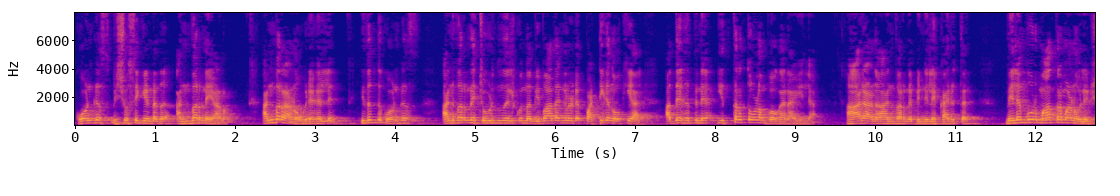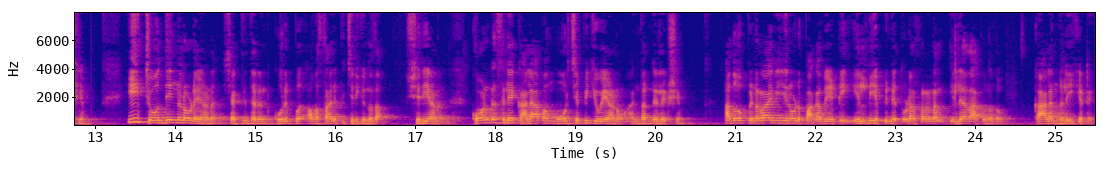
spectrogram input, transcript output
കോൺഗ്രസ് വിശ്വസിക്കേണ്ടത് അൻവറിനെയാണോ. അൻവറാണോ ഉരകല്ല്? ഇതെന്ത് കോൺഗ്രസ്? അൻവറിനെ ചൂഴ്ന്നു നിൽക്കുന്ന വിവാദങ്ങളുടെ പട്ടിക നോക്കിയാൽ അദ്ദേഹത്തിന് ഇത്രത്തോളം പോകാനായില്ല. ആരാണ് അൻവറിന് പിന്നിലെ കരുത്തൻ? നിലമ്പൂർ മാത്രമാണോ ലക്ഷ്യം? ഈ ചോദ്യങ്ങളോടെയാണ് ശക്തിധരൻ കുറിപ്പ് അവസാനിപ്പിച്ചിരിക്കുന്നത്. ശരിയാണ്. കോൺഗ്രസിലെ കലാപം മൂർച്ഛിപ്പിക്കുകയാണോ അൻവറിന്റെ ലക്ഷ്യം? അതോ പിണറായി വിജയനോട് പകവീട്ടി എൽ ഡി എഫിന്റെ തുടർഭരണം ഇല്ലാതാക്കുന്നതോ? കാലം തെളിയിക്കട്ടെ.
